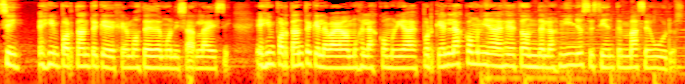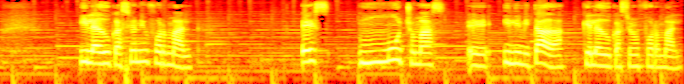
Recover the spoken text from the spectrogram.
sí, es importante que dejemos de demonizar la ESI. Es importante que la vayamos en las comunidades, porque en las comunidades es donde los niños se sienten más seguros. Y la educación informal es mucho más eh, ilimitada que la educación formal.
